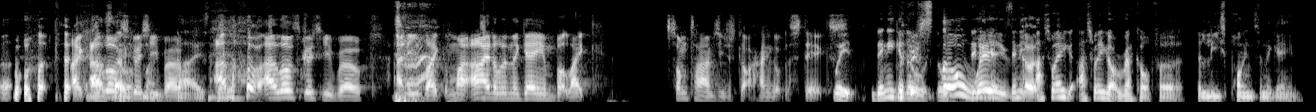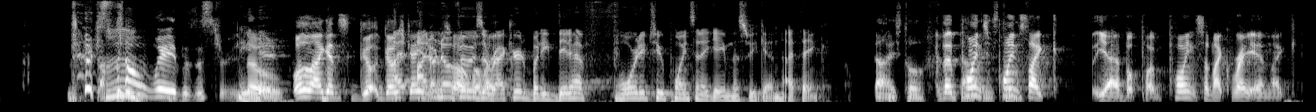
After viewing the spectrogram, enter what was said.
Like I love Squishy, man. bro. I love I love Squishy, bro. And he's like my idol in the game, but like sometimes you just gotta hang up the sticks. Wait, didn't he get There's the, no the, didn't way he get, he's didn't he- got- I swear, he, I swear he got a record for the least points in the game. There's um, no way this is true. He No. did- wasn't that against Go- I, Ghost Gaming? I don't know if well, it was a like, record, but he did have 42 points in a game this weekend. I think. That is tough. The That points, points, tough. like yeah, but po- points are like rating, like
